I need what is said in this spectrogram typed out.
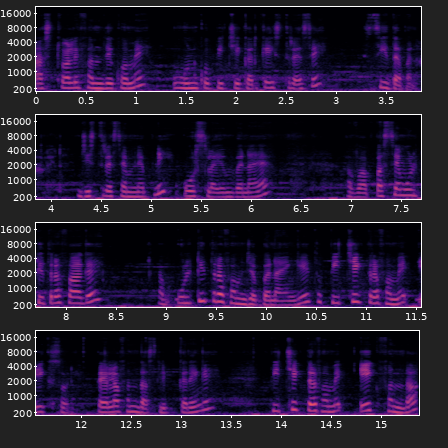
लास्ट वाले फंदे को हमें ऊन को पीछे करके इस तरह से सीधा बना लेना जिस तरह से हमने अपनी और सिलाई में बनाया। अब वापस से हम उल्टी तरफ़ आ गए। अब उल्टी तरफ़ हम जब बनाएँगे तो पीछे की तरफ़ हमें एक सॉरी पहला फंदा स्लिप करेंगे। पीछे की तरफ़ हमें एक फंदा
